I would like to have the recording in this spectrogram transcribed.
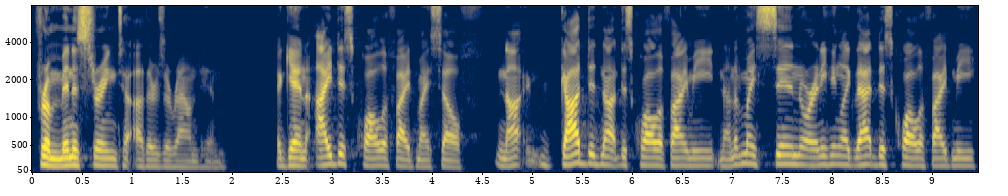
from ministering to others around him. Again, I disqualified myself not God did not disqualify me. None of my sin or anything like that disqualified me,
